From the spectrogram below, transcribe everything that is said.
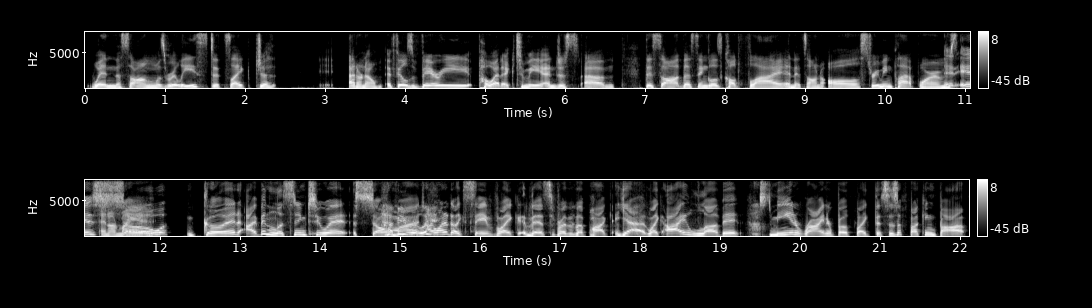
when the song was released. It's like just I don't know. It feels very poetic to me, and just um, this song, the single is called "Fly," and it's on all streaming platforms. It is and on so my good. I've been listening to it so Have much. really? I wanted to like save like this for the podcast. Yeah, like I love it. Me and Ryan are both like, this is a fucking bop.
